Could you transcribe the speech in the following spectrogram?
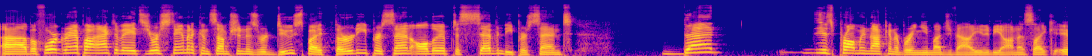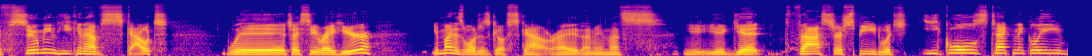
Uh, before Grandpa activates, your stamina consumption is reduced by 30% all the way up to 70%. That is probably not going to bring you much value, to be honest. Like, if assuming he can have Scout, which I see right here, you might as well just go scout, right? I mean, that's you, you get faster speed, which equals technically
